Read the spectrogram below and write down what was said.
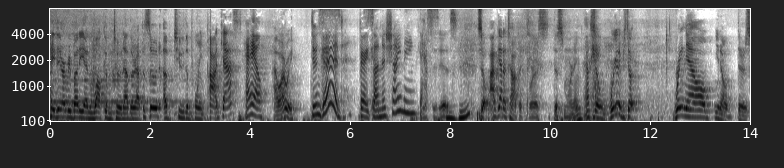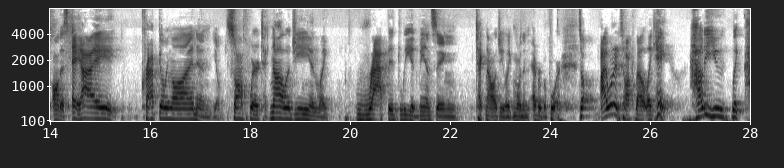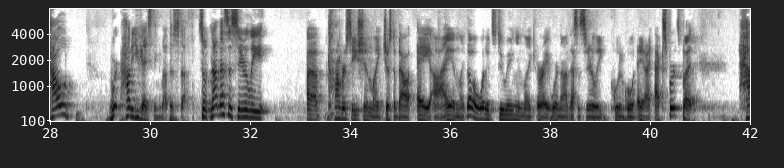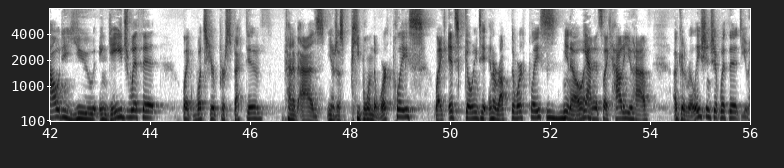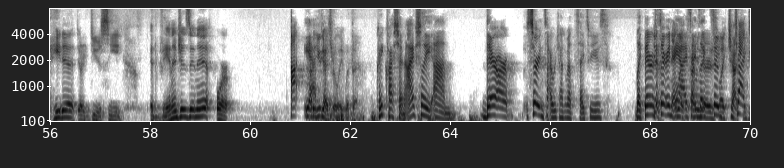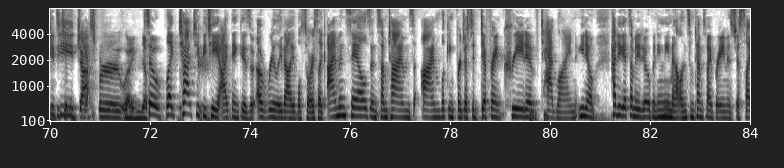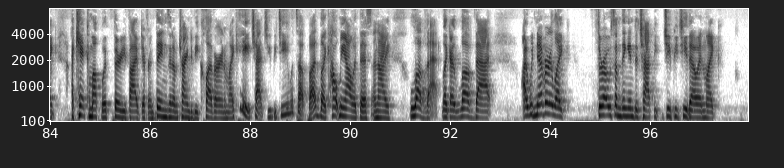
Hey there, everybody, and welcome to another episode of To the Point Podcast. Heyo. How are we? Doing good. Very good. Sun is shining. Yes, it is. Mm-hmm. So I've got a topic for us this morning. Okay. So we're gonna be talking right now. You know, there's all this AI crap going on, and you know, software technology, and like rapidly advancing technology, like more than ever before. So I wanted to talk about like, hey, how do you like how where, how do you guys think about this stuff? So not necessarily a conversation like just about AI and like, oh, what it's doing, and like, all right, we're not necessarily quote unquote AI experts, but how do you engage with it? Like, what's your perspective kind of as, you know, just people in the workplace? Like, it's going to interrupt the workplace, mm-hmm. you know, Yeah. and it's like, how do you have a good relationship with it? Do you hate it? Or do you see advantages in it? Or Uh, yeah. how do you guys relate with it? Great question. Actually, um, there are certain. Are we talking about the sites we use? Like there are certain AI like, sites, I mean, like so like ChatGPT, Yeah. Jasper, like yep. So like ChatGPT, I think is a really valuable source. Like I'm in sales and sometimes I'm looking for just a different creative tagline. You know, how do you get somebody to open an email? And sometimes my brain is just like, I can't come up with 35 different things and I'm trying to be clever. And I'm like, Hey, ChatGPT, what's up, bud? Like help me out with this. And I love that. Like I love that. I would never like throw something into Chat GPT though and like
